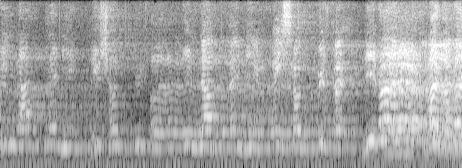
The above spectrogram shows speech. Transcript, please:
Il n'avait ni riche buffet, il n'avait ni riche buffet, ni verre à la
